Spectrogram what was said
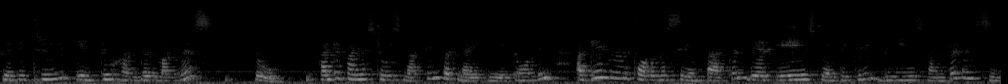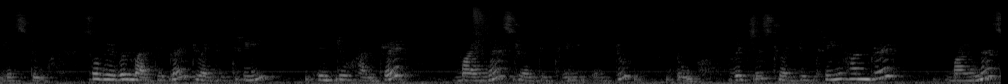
23 into 100 minus 2 100 minus 2 is nothing but 98 only. Again we will follow the same pattern where a is 23 b is 100 and c is 2 so we will multiply 23 into 100 minus 23 into 2 which is 2300 minus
